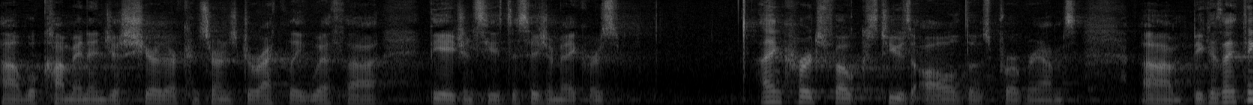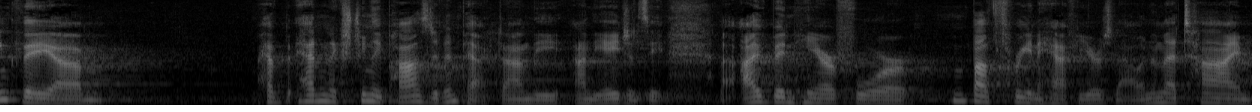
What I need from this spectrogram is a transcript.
uh, will come in and just share their concerns directly with uh, the agency's decision makers. I encourage folks to use all of those programs um, because I think they um, have had an extremely positive impact on the, on the agency. I've been here for about three and a half years now, and in that time,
